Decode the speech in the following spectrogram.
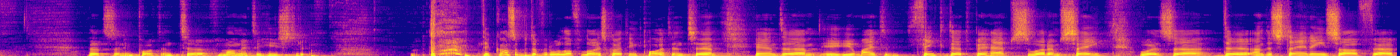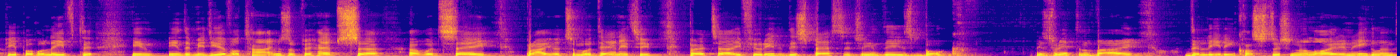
That's an important uh, moment in history. the concept of the rule of law is quite important. Uh, and um, you might think that perhaps what I'm saying was uh, the understandings of uh, people who lived in, in the medieval times, or perhaps uh, I would say prior to modernity. But uh, if you read this passage in this book, it's written by the leading constitutional lawyer in England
